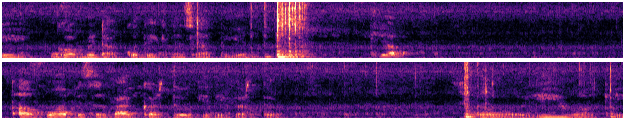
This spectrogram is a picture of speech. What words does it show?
की गवर्नमेंट आपको देखना चाहती है कि आप आप वहाँ पे सरवाइव करते हो कि नहीं करते हो। तो यही हुआ कि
